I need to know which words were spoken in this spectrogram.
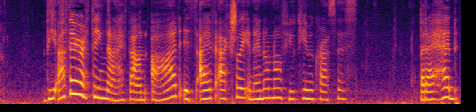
the other thing that I found odd is I've actually, and I don't know if you came across this, but I had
